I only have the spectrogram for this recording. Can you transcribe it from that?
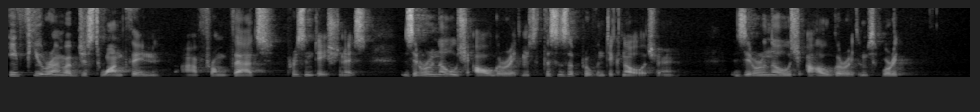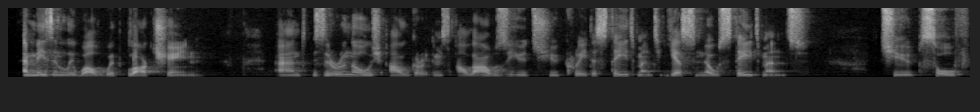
if you remember just one thing uh, from that presentation is zero-knowledge algorithms, this is a proven technology. Zero-knowledge algorithms work amazingly well with blockchain. And zero-knowledge algorithms allows you to create a statement, yes, no statement, to solve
